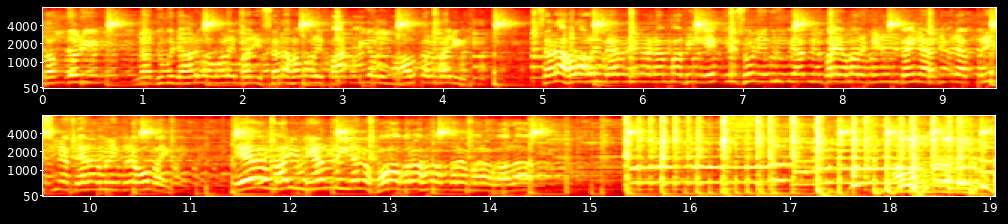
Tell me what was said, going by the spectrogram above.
કમદડી ના દુઃખ જાડવા વાળી મારી સડાહવાળી પાટડિયાનું માવતર મારી. સડાહવાળી મેરડીના નામમાંથી એકવીસો ને એક રૂપિયા આપીને ભાઈ અમારા નિલેશભાઈના દીકરા પ્રિન્સને પેરામણી કરે. હો ભાઈ, એ મારી મેરડી એનો હો વરહનો કરે મારા વાલા. આવો જુનાડા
